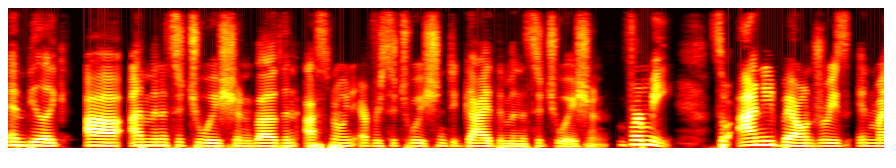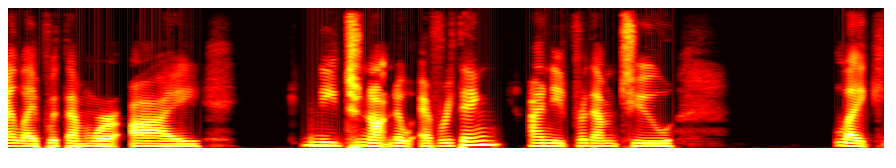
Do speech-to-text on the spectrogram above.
and be like, uh, I'm in a situation rather than us knowing every situation to guide them in the situation for me. So I need boundaries in my life with them where I need to not know everything. I need for them to, like,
